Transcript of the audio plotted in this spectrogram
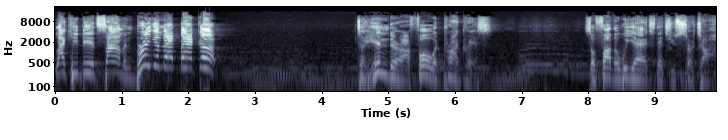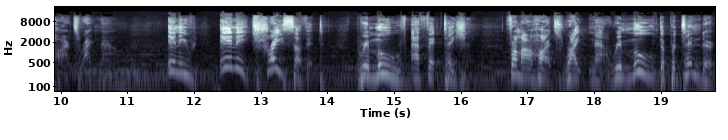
like he did Simon, bringing that back up to hinder our forward progress. So, Father, we ask that you search our hearts right now. Any, any trace of it, remove affectation from our hearts right now. Remove the pretender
